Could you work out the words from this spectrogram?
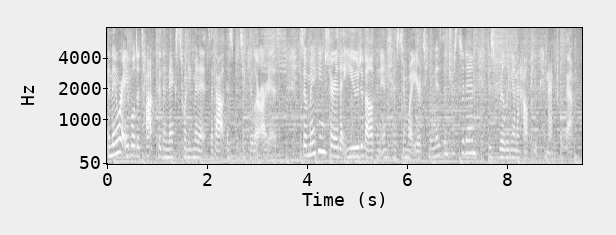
and they were able to talk for the next 20 minutes about this particular artist. So, making sure that you develop an interest in what your teen is interested in is really gonna help you connect with them.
